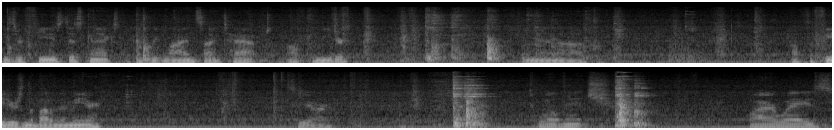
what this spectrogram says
These are fuse disconnects because we line side tapped off the meter. And uh, off the feeders in the bottom of the meter. See our 12 inch wireways.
